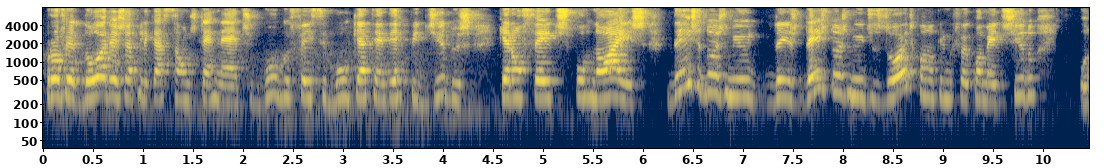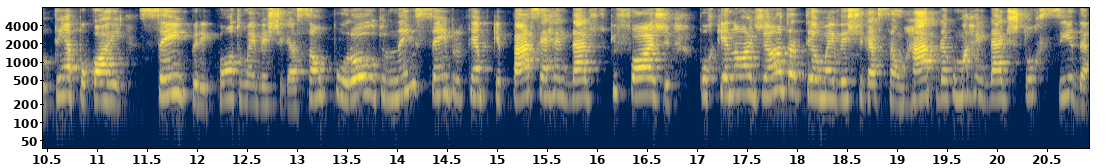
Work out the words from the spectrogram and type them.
provedoras de aplicação de internet, Google e Facebook, atender pedidos que eram feitos por nós desde, 2000, desde, desde 2018, quando o crime foi cometido, o tempo corre sempre contra uma investigação, por outro, nem sempre o tempo que passa é a realidade que foge, porque não adianta ter uma investigação rápida com uma realidade distorcida.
